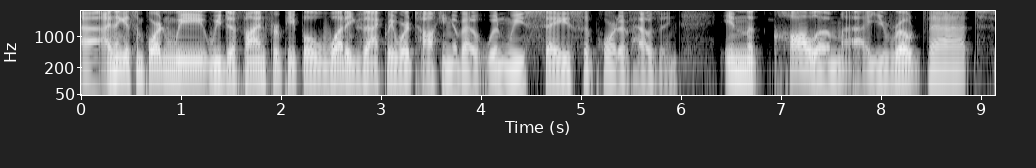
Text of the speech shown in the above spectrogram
uh, I think it's important we we define for people what exactly we're talking about when we say supportive housing. In the column, uh, you wrote that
